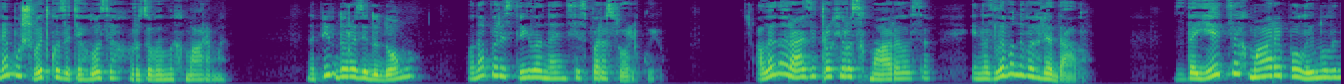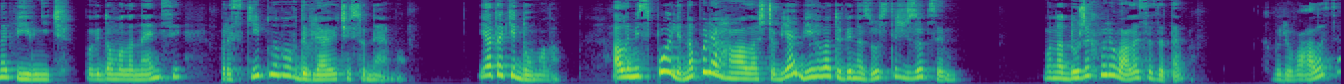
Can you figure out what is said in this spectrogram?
Небо швидко затяглося грозовими хмарами. На півдорозі додому вона перестріла Ненсі з парасолькою. Але наразі трохи розхмарилося і назливо не виглядало. Здається, хмари полинули на північ, повідомила Ненсі, прискіпливо вдивляючись у небо. Я так і думала. Але міс Полі наполягала, щоб я бігла тобі назустріч з оцим. Вона дуже хвилювалася за тебе. Хвилювалася?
